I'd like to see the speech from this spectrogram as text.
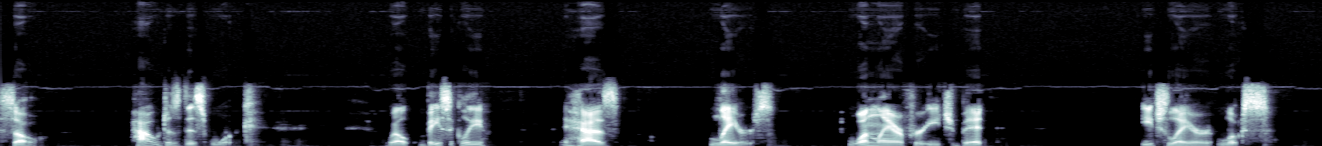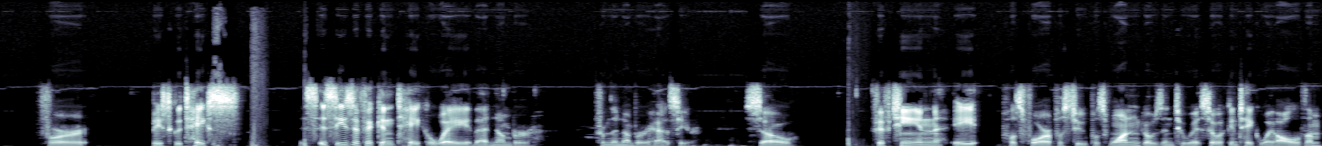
So, how does this work? Well, basically, it has layers. One layer for each bit. Each layer looks for, basically takes it, it sees if it can take away that number from the number it has here. So 15, 8 plus 4 plus 2 plus 1 goes into it, so it can take away all of them.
